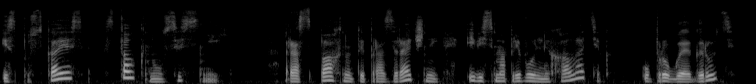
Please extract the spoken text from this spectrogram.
И, спускаясь, столкнулся с ней. Распахнутый прозрачный и весьма привольный халатик, упругая грудь,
